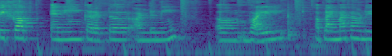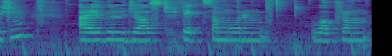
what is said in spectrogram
pick up any corrector underneath um, while applying my foundation I will just take some more and work from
